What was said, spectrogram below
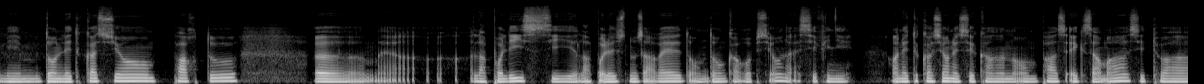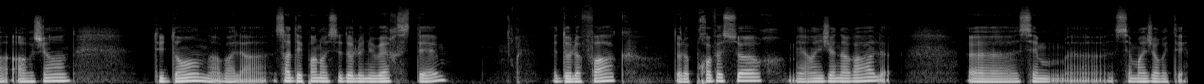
même dans l'éducation, partout. Euh, mais, euh, la police, si la police nous arrête dans, dans corruption, c'est fini. En éducation, c'est quand on passe examen, si tu as argent, tu donnes, euh, voilà. Ça dépend aussi de l'université, de la fac, de le professeur, mais en général, euh, c'est euh, c'est majorité.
